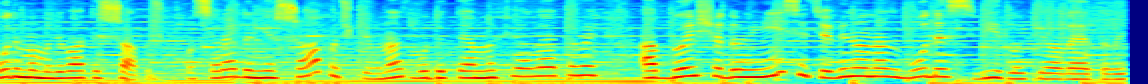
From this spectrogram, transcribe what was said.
будемо малювати шапочку. Посередині шапочки у нас буде темно-фіолетовий, а ближче до місяця він у нас буде світло-фіолетовий.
